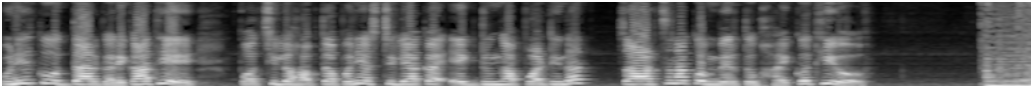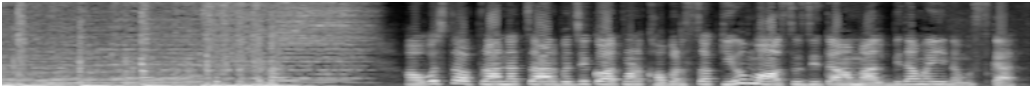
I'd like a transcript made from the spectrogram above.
उनीहरूको उद्धार गरेका थिए। पछिल्लो हप्ता पनि अस्ट्रेलियाका एक डुङ्गा पल्टिँदा चारजनाको मृत्यु भएको थियो। अवस्था प्राण चार बजेको अर्पण खबर सकियो। म सुजिता हमाल बिदामय नमस्कार।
